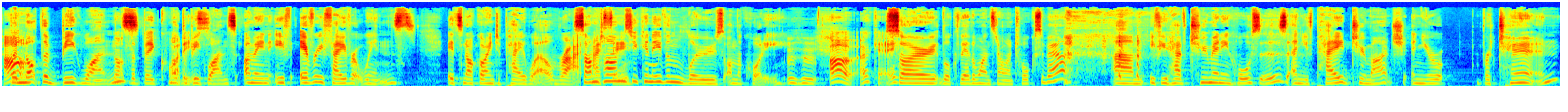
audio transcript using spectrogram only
but Oh. not the big ones. Not the big Not the big ones. I mean, if every favourite wins, it's not going to pay well. Right, Sometimes you can even lose on the quaddie. oh, okay. So, look, they're the ones no one talks about. Um, if you have too many horses and you've paid too much and your return,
